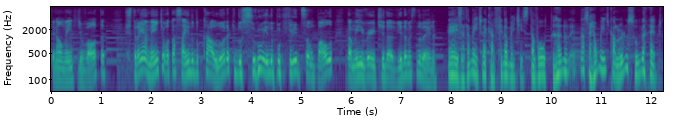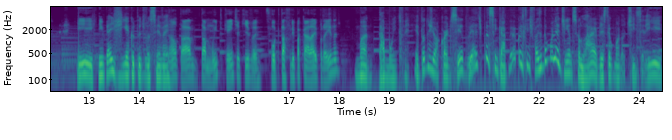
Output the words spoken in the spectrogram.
Finalmente de volta. Estranhamente, eu vou estar tá saindo do calor aqui do sul, indo pro frio de São Paulo. Tá meio invertida a vida, mas tudo bem, né? É, exatamente, né, cara? Finalmente isso tá voltando. Né? Nossa, realmente, calor no sul, né, velho? E que invejinha que eu tô de você, velho. Não, tá, tá muito quente aqui, velho. Você falou que tá frio pra caralho por aí, né? Mano, tá muito, velho. Eu todo dia eu acordo cedo e é tipo assim, cara, a primeira coisa que a gente faz é dar uma olhadinha no celular, ver se tem alguma notícia ali,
